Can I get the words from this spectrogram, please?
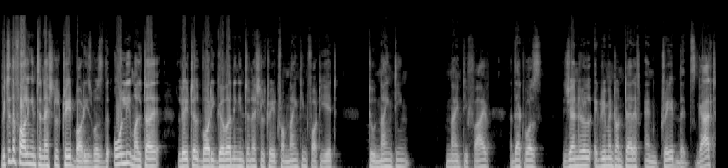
Which of the following international trade bodies was the only multilateral body governing international trade from 1948 to 1995? that was General Agreement on Tariff and Trade, that's GATT.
